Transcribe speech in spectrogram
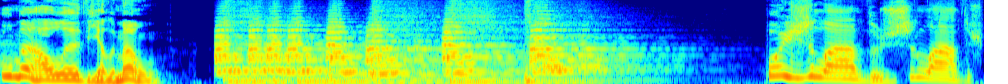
Uma aula de alemão. Pois gelados, gelados.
